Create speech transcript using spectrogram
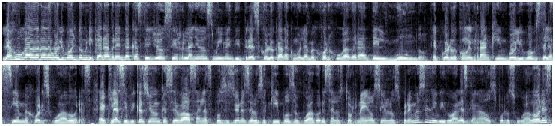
La jugadora de voleibol dominicana Brenda Castillo cierra el año 2023 colocada como la mejor jugadora del mundo, de acuerdo con el ranking Volleybox de las 100 mejores jugadoras. La clasificación que se basa en las posiciones de los equipos de jugadores en los torneos y en los premios individuales ganados por los jugadores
